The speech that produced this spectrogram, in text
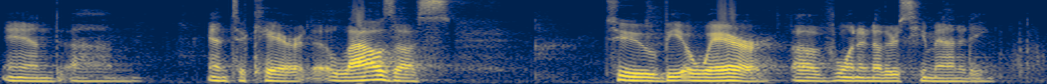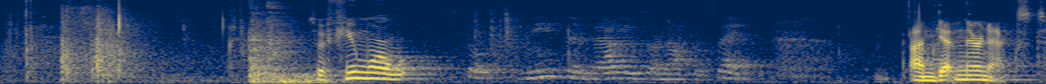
and, um, and to care. It allows us to be aware of one another's humanity. So, a few more, So needs and values are not the same, I'm getting there next.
